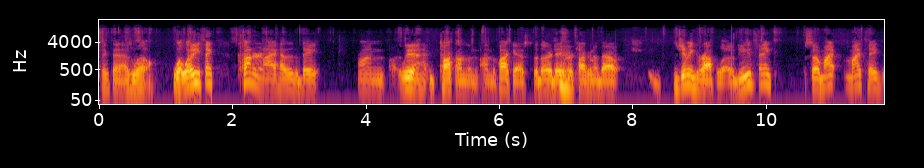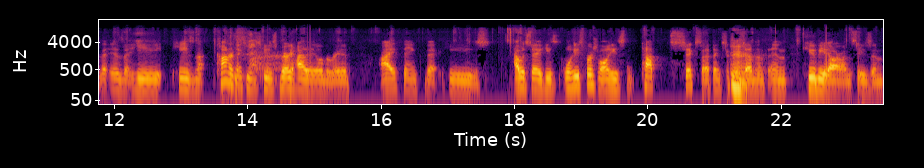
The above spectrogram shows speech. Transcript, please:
take that as well. What, what do you think? Connor and I had a debate on. We didn't talk on the on the podcast, but the other day we were talking about Jimmy Garoppolo. Do you think? So my my take is that he he's not. Connor thinks he's he's very highly overrated. I think that he's. I would say he's well. He's first of all he's top six. I think 6th or Mhm. seventh in QBR on the season.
